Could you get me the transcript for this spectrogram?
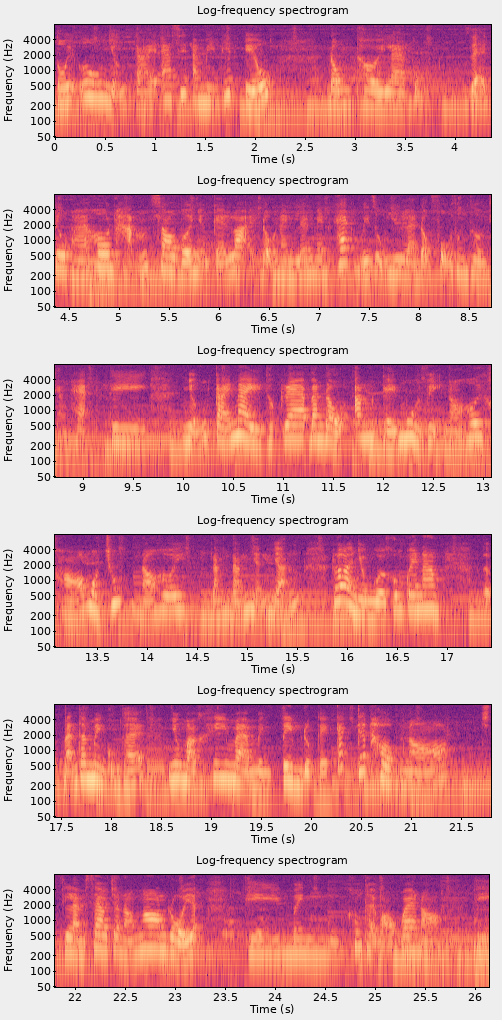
tối ưu những cái axit amin thiết yếu. Đồng thời là cũng dễ tiêu hóa hơn hẳn so với những cái loại đậu nành lên men khác ví dụ như là đậu phụ thông thường chẳng hạn thì những cái này thực ra ban đầu ăn cái mùi vị nó hơi khó một chút, nó hơi đắng đắng nhẫn nhẫn rất là nhiều người không quen ăn. Bản thân mình cũng thế. Nhưng mà khi mà mình tìm được cái cách kết hợp nó, làm sao cho nó ngon rồi á, thì mình không thể bỏ qua nó. Thì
